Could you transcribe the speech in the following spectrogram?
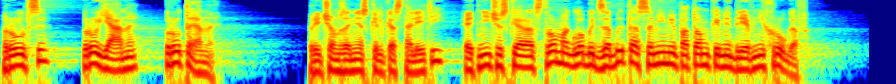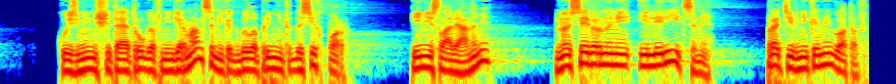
руцы, руяны, рутены. Причем за несколько столетий этническое родство могло быть забыто самими потомками древних ругов. Кузьмин считает ругов не германцами, как было принято до сих пор, и не славянами, но северными иллирийцами, противниками готов.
